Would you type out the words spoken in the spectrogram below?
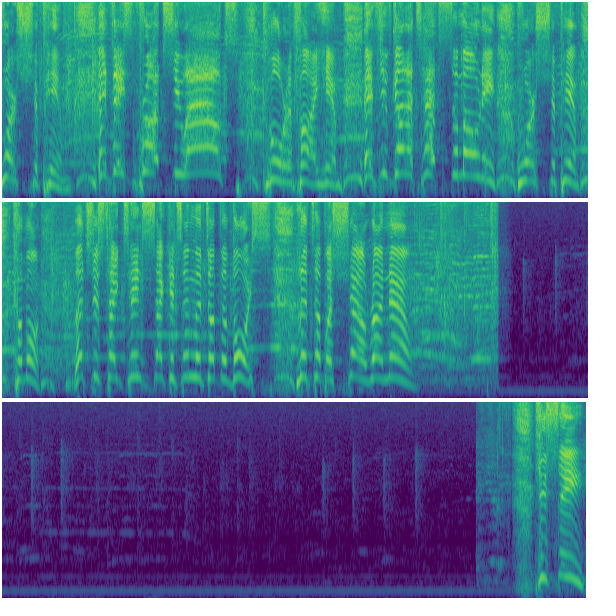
worship Him. If He's brought you out, glorify Him. If you've got a testimony, worship Him. Come on, let's just take 10 seconds and lift up the voice, lift up a shout right now. You see,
